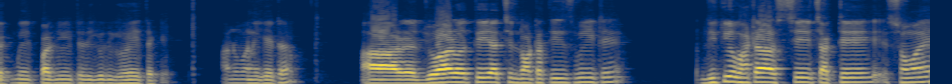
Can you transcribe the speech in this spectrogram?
এক মিনিট, পাঁচ মিনিট এদিক ওদিক হয়ে থাকে আনুমানিক এটা। আর জোয়ার হতে যাচ্ছে নটা তিরিশ মিনিটে। দ্বিতীয় ভাটা আসছে চারটে সময়,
